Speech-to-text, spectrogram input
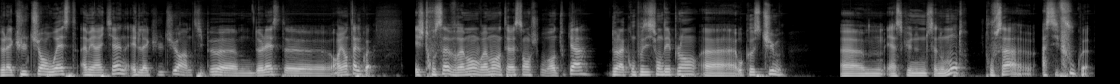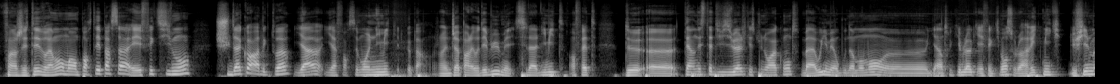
de la culture ouest américaine et de la culture un petit peu de l'est oriental quoi. Et je trouve ça vraiment vraiment intéressant. Je trouve en tout cas de la composition des plans euh, au costume euh, et à ce que ça nous montre, je trouve ça euh, assez fou quoi. Enfin j'étais vraiment moi emporté par ça et effectivement je suis d'accord avec toi, il y a, y a forcément une limite quelque part. J'en ai déjà parlé au début, mais c'est la limite en fait de euh, t'es un esthète visuel, qu'est-ce que tu nous racontes? Bah oui, mais au bout d'un moment, euh, il y a un truc qui bloque. Et effectivement, sur la rythmique du film,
